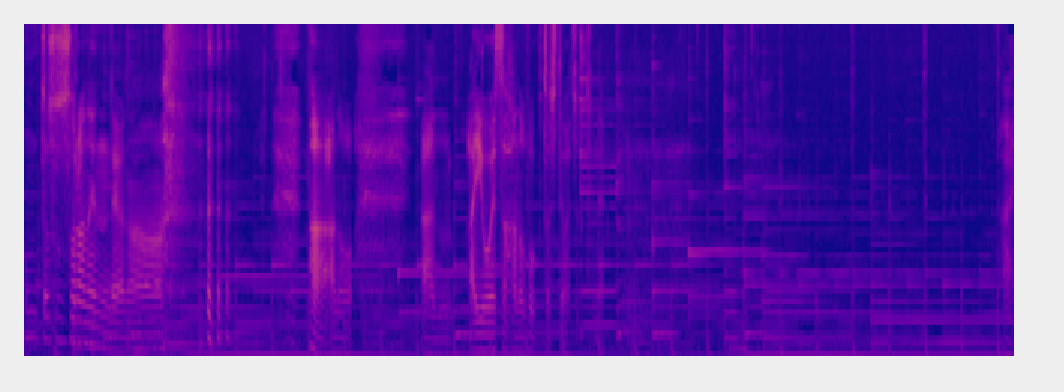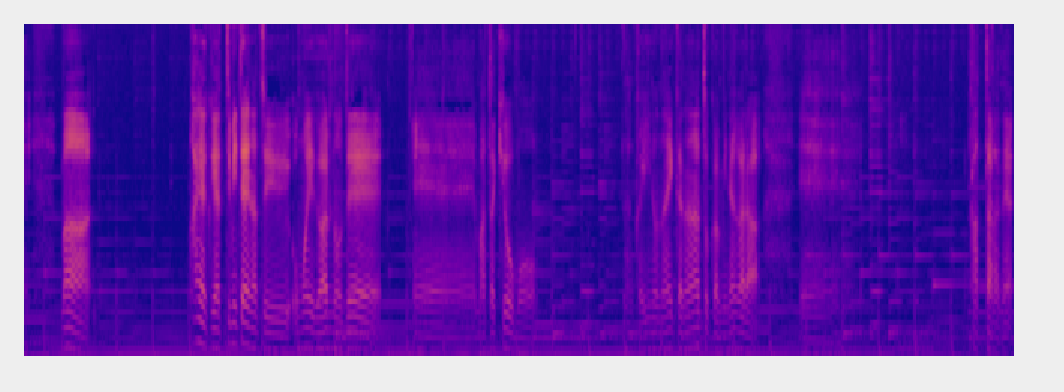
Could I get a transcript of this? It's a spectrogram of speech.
ほんとそそらないんだよな まああのあの iOS 派の僕としてはちょっとね、うん、はい。まあ早くやってみたいなという思いがあるので、えー、また今日もなんかいいのないかなとか見ながら、えー、買ったらね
